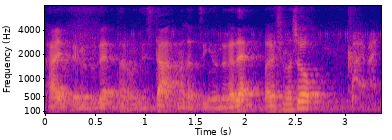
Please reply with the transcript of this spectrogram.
はい。ということで太郎でした。また次の動画でお会いしましょう。バイバイ。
